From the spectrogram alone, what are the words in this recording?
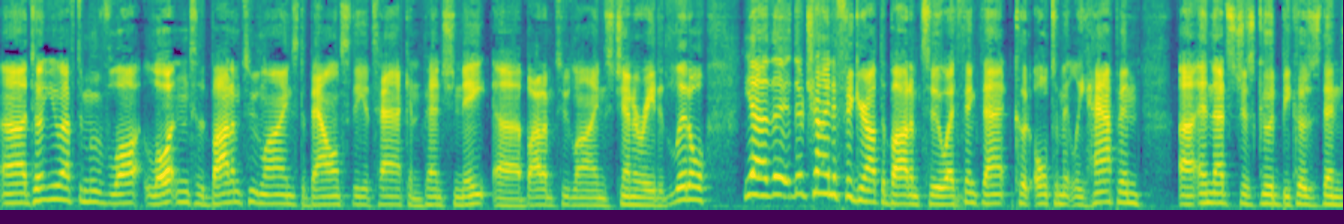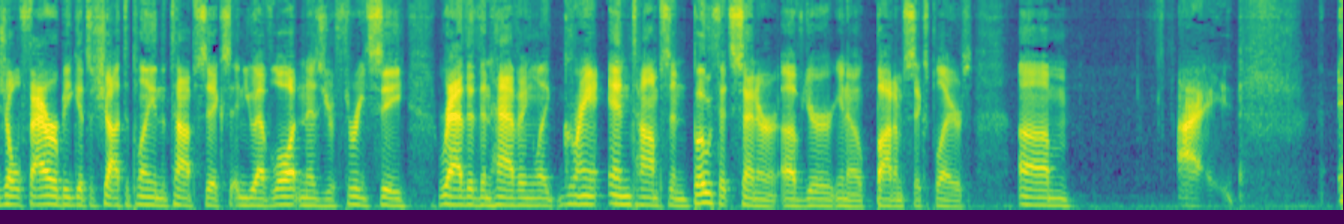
Uh, don't you have to move Law- Laughton to the bottom two lines to balance the attack and bench Nate? Uh, bottom two lines generated little. Yeah, they, they're trying to figure out the bottom two. I think that could ultimately happen. Uh, and that's just good because then Joel Farabee gets a shot to play in the top six, and you have Laughton as your 3C rather than having like Grant and Thompson both at center of your, you know, bottom six players. Um, I,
